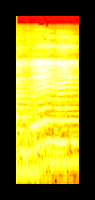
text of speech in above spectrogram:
I didn't.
